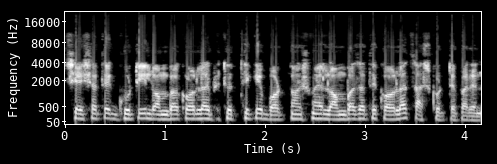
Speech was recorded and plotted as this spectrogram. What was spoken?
সেই সাথে গুটি লম্বা করলার ভিতর থেকে বর্তমান সময়ে লম্বা জাতে করলা চাষ করতে পারেন।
